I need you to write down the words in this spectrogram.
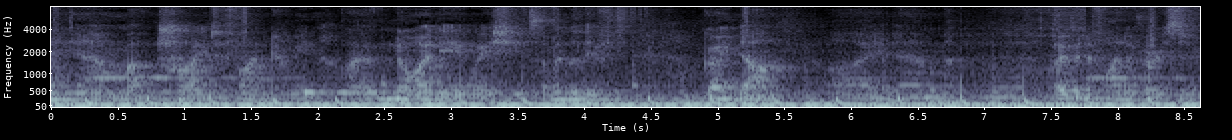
am trying to find Corinne. I have no idea where she is. I'm in the lift, going down. I am hoping to find her very soon.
